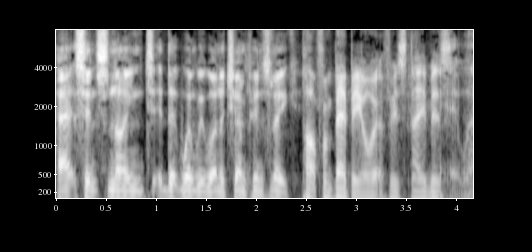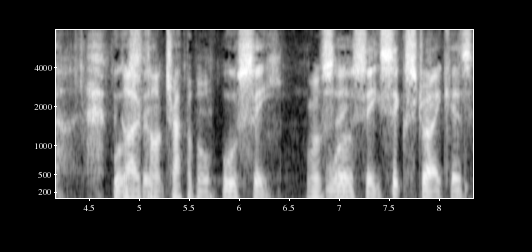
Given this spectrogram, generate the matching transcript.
uh, since nine that when we won a Champions League. Apart from Bebby or whatever his name is, Yeah, well, the we'll guy see. who can't trap a ball. We'll see. We'll see. We'll see. Six strikers.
